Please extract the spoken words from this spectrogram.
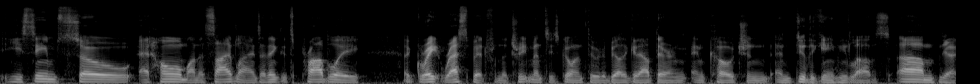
he seems so at home on the sidelines. I think it's probably a great respite from the treatments he's going through to be able to get out there and, and coach and, and do the game he loves. Um, Yeah.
